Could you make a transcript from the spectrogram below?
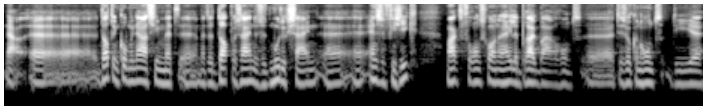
Nou, uh, dat in combinatie met, uh, met het dapper zijn, dus het moedig zijn uh, en zijn fysiek, maakt voor ons gewoon een hele bruikbare hond. het is ook een hond die,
